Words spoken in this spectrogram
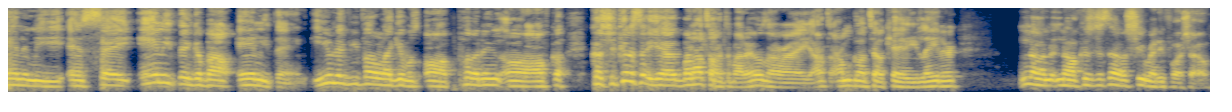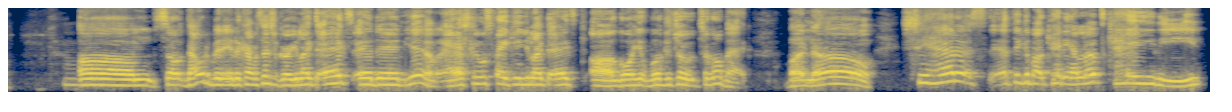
enemy, and say anything about anything, even if you felt like it was off putting or off. Because she could have said, "Yeah," but I talked about it. It was all right. I'm gonna tell Katie later. No, no, because Gizelle, she ready for a show. Mm-hmm. Um, so that would have been the end of the conversation, girl. You like the eggs, and then yeah, Ashley was faking. You like the eggs? Uh, going, we'll get your to go back. But no, she had a think about Katie. I loved Katie.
